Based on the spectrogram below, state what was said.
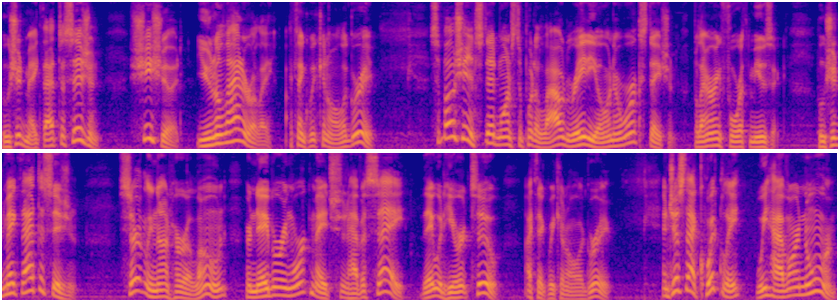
Who should make that decision? She should, unilaterally. I think we can all agree. Suppose she instead wants to put a loud radio in her workstation, blaring forth music. Who should make that decision? Certainly not her alone. Her neighboring workmates should have a say. They would hear it too. I think we can all agree. And just that quickly, we have our norm.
